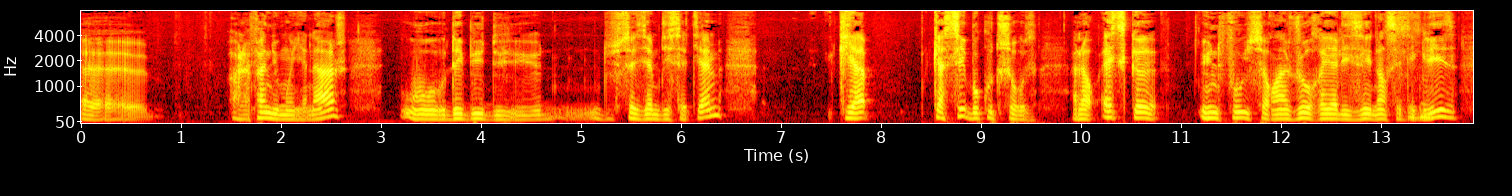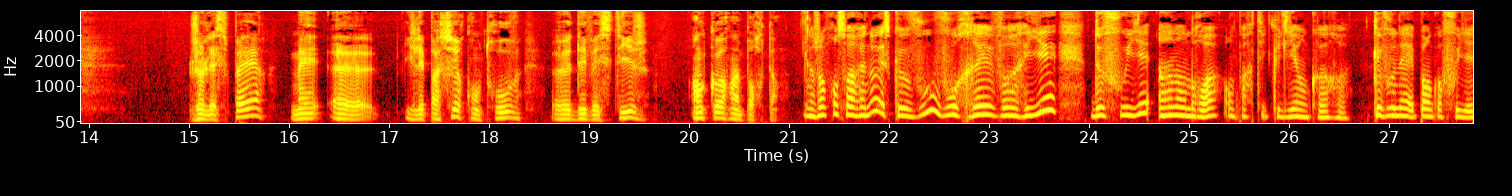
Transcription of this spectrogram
euh, à la fin du Moyen Âge au début du, du 16e, 17e, qui a cassé beaucoup de choses. Alors, est-ce que une fouille sera un jour réalisée dans cette église? Je l'espère, mais euh, il n'est pas sûr qu'on trouve euh, des vestiges encore importants. Jean-François Reynaud, est-ce que vous, vous rêveriez de fouiller un endroit en particulier encore que vous n'avez pas encore fouillé?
